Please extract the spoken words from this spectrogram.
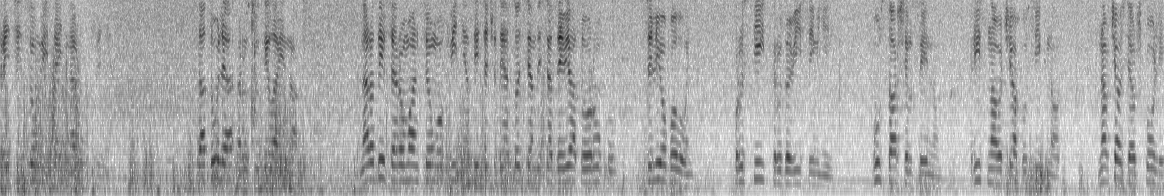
37-й день народження. Та доля розсудила інакше. Народився Роман 7 квітня 1979 року в селі Оболонь, в простій трудовій сім'ї. Був старшим сином, ріс на очах усіх нас, навчався в школі,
